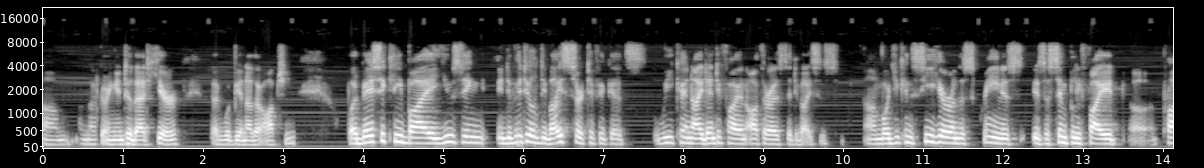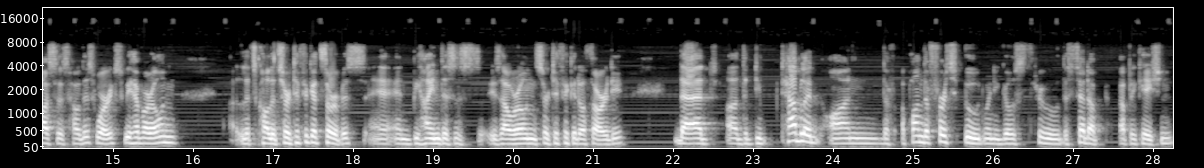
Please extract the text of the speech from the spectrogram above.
Um, I'm not going into that here. That would be another option. But basically, by using individual device certificates, we can identify and authorize the devices. Um, what you can see here on the screen is, is a simplified uh, process how this works. We have our own, uh, let's call it certificate service, and, and, behind this is, is our own certificate authority that uh, the tablet on the, upon the first boot when it goes through the setup application,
